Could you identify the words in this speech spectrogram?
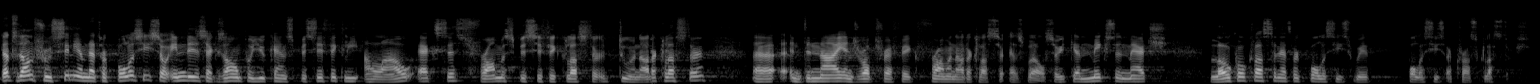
That's done through Cilium network policy. So in this example, you can specifically allow access from a specific cluster to another cluster uh, and deny and drop traffic from another cluster as well. So you can mix and match local cluster network policies with policies across clusters.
